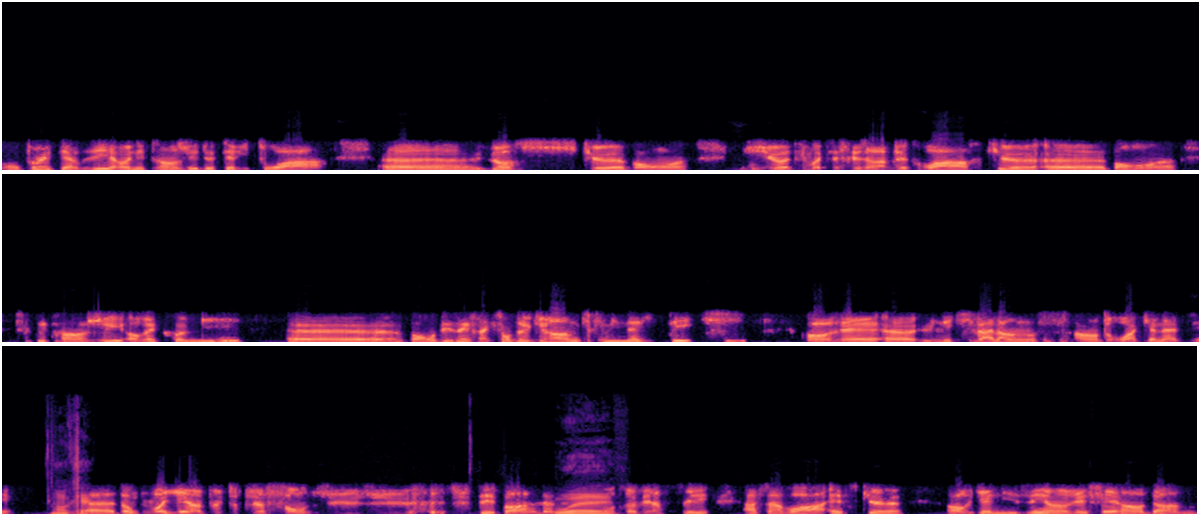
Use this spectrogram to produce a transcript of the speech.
on, peut interdire un étranger de territoire lorsque, bon, il y a des motifs raisonnables de croire que, bon, cet étranger aurait commis, bon, des infractions de grande criminalité qui aurait euh, une équivalence en droit canadien. Euh, donc, vous voyez un peu tout le fond du, du, débat, là, de la controverse, c'est à savoir, est-ce que organiser un référendum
